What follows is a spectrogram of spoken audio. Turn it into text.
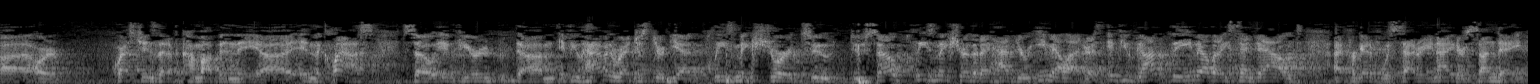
uh, or questions that have come up in the uh, in the class. So if you're um, if you haven't registered yet, please make sure to do so. Please make sure that I have your email address. If you got the email that I sent out, I forget if it was Saturday night or Sunday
